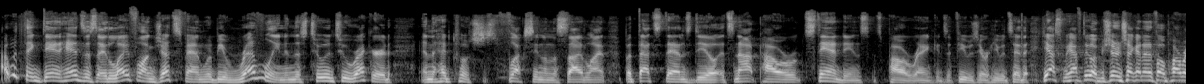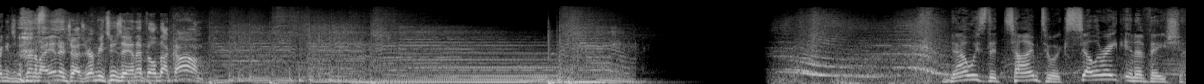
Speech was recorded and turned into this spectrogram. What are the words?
I would think Dan Hanzus, a lifelong Jets fan, would be reveling in this two and two record, and the head coach just flexing on the sideline. But that's Dan's deal. It's not power standings; it's power rankings. If he was here, he would say that. Yes, we have to go. Be sure to check out NFL Power Rankings presented by Energizer every Tuesday. NFL.com. Now is the time to accelerate innovation.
